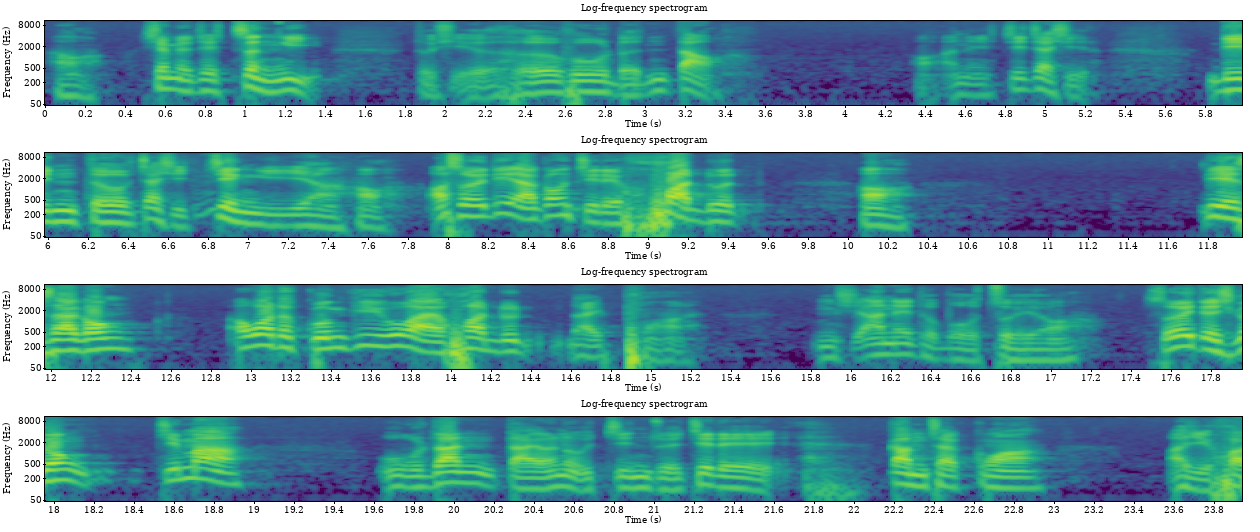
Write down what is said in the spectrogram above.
啊？下面即正义都是合乎人道啊，安尼这才是人道，才是正义啊！吼啊，所以你若讲一个法律。哦，你会使讲啊，我著根据我诶法律来判，毋是安尼都无罪哦。所以就是讲，即马有咱台湾有真侪即个检察官，还是法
